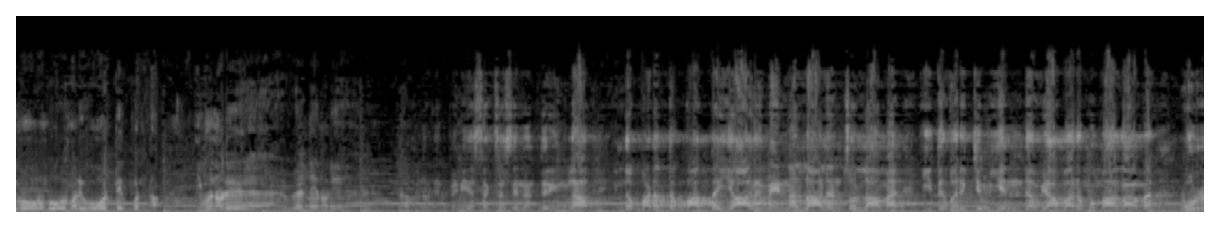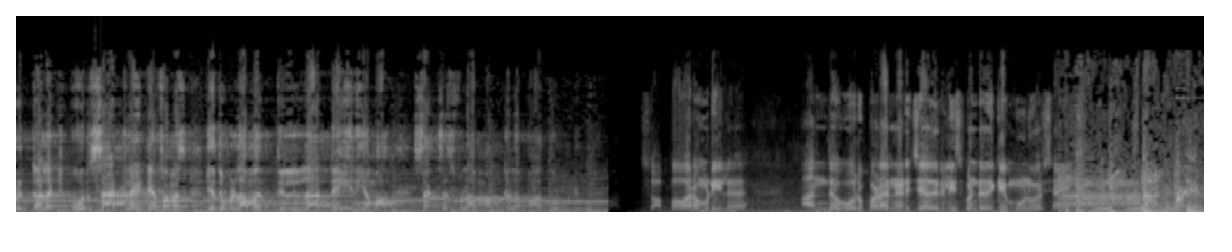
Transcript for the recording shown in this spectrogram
இவன் ரொம்ப ஒரு மாதிரி ஓவர்டேக் பண்ணிட்டான். இவனுடைய வேட்டையனுடைய பெரிய சக்சஸ் என்னன்னு தெரியுங்களா? இந்த படத்தை பார்த்த யாருமே நல்லா இல்லைன்னு சொல்லாம இது வரைக்கும் எந்த வியாபாரமும் ஆகாம ஒரு கலெக்ட் ஒரு சேட்டலைட் எஃப்எம்எஸ் எதுவும் இல்லாம தில்லா தைரியமா சக்சஸ்ஃபுல்லா மக்களை பார்த்தும் ஸோ அப்போ வர முடியல. அந்த ஒரு படம் நடிச்சு அதை ரிலீஸ் பண்றதுக்கே மூணு வருஷம் ஆயிடுச்சு.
